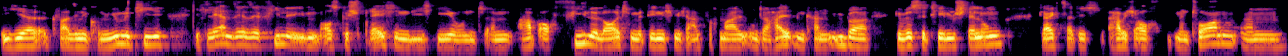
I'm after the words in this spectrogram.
hier quasi eine Community. Ich lerne sehr, sehr viele eben aus Gesprächen, die ich gehe und ähm, habe auch viele Leute, mit denen ich mich einfach mal unterhalten kann über gewisse Themenstellungen. Gleichzeitig habe ich auch Mentoren, ähm,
